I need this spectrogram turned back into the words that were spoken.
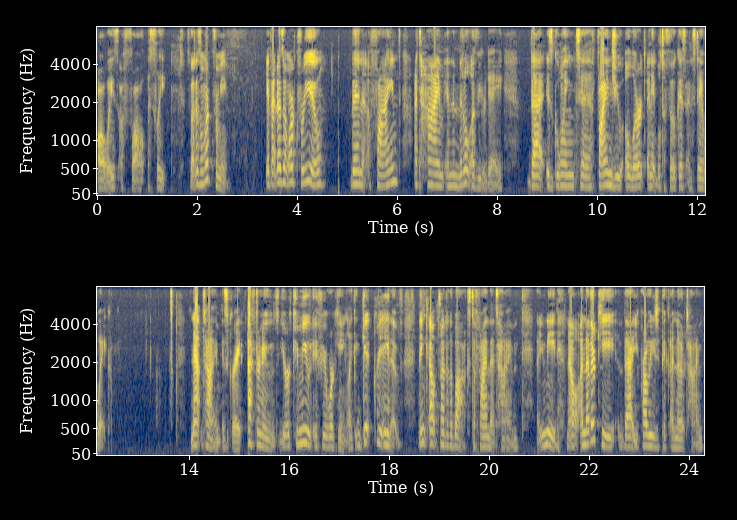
always fall asleep. So that doesn't work for me. If that doesn't work for you, then find a time in the middle of your day that is going to find you alert and able to focus and stay awake. Nap time is great. Afternoons, your commute if you're working. Like get creative. Think outside of the box to find that time that you need. Now, another key that you probably need to pick another time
